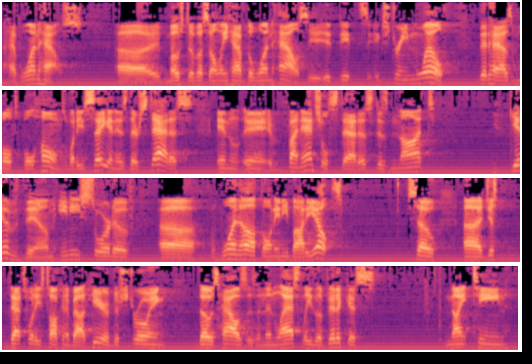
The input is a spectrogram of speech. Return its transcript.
I have one house. Uh, most of us only have the one house. It, it's extreme wealth that has multiple homes. What he's saying is their status in uh, financial status does not give them any sort of uh, one up on anybody else. So uh, just that's what he's talking about here, destroying those houses. And then lastly, Leviticus 19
